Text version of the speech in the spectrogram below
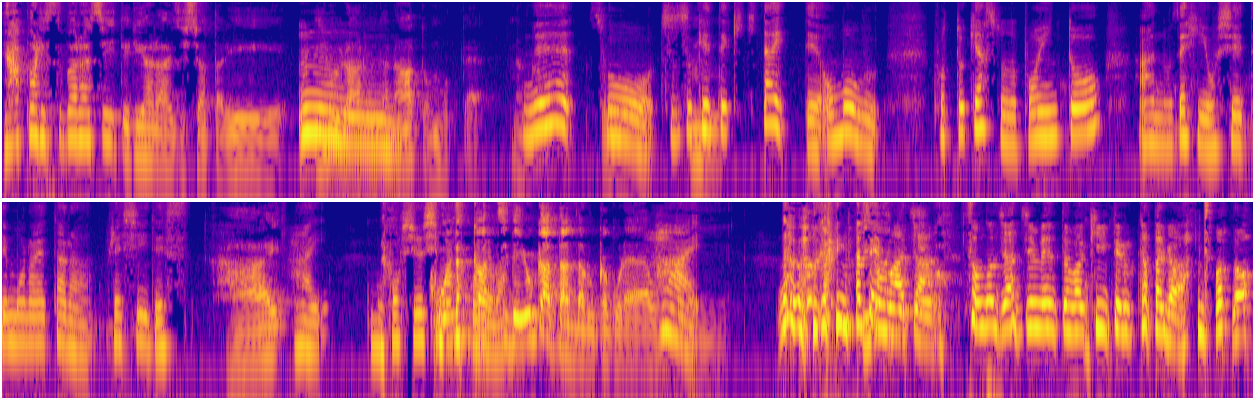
やっぱり素晴らしいってリアライズしちゃったりいろいろあるんだなと思ってねそう続けて聞きたいって思う、ポッドキャストのポイントをあのぜひ教えてもらえたら嬉しいです。はい。はい。もう募集します これは。感じでよかったんだろうかこれ。はい。わかりません、まー、ちゃん。そのジャッジメントは聞いてる方が、その、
